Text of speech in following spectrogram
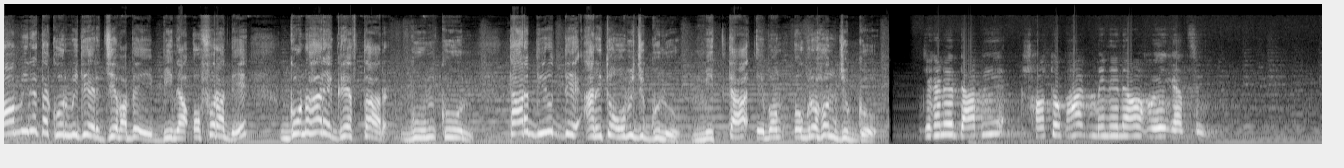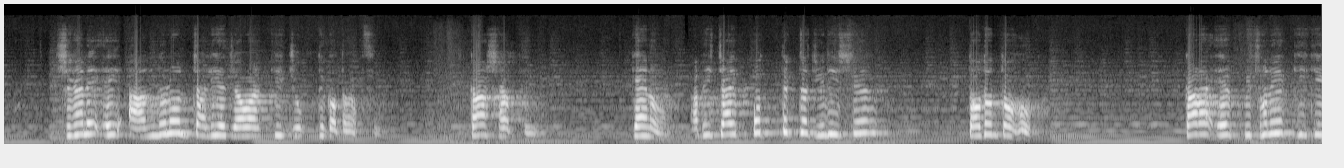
আওয়ামী নেতা কর্মীদের যেভাবে বিনা অপরাধে গণহারে গ্রেফতার গুম খুন তার বিরুদ্ধে আনিত অভিযোগগুলো মিথ্যা এবং অগ্রহণযোগ্য। যেখানে দাবি শতভাগ মেনে নেওয়া হয়ে গেছে। সেখানে এই আন্দোলন চালিয়ে যাওয়ার কি যৌক্তিকতা আছে? কার সাথে। কেন? আমি চাই প্রত্যেকটা জিনিসের তদন্ত হোক। কারা এর পিছনে কি কি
